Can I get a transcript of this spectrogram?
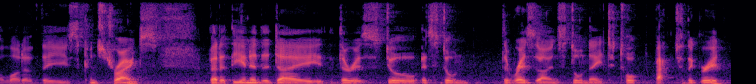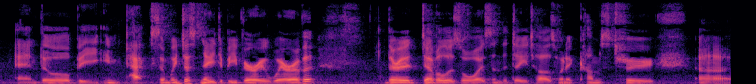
a lot of these constraints. But at the end of the day, there is still it's still the red zones still need to talk back to the grid, and there will be impacts, and we just need to be very aware of it. The devil is always in the details when it comes to uh,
